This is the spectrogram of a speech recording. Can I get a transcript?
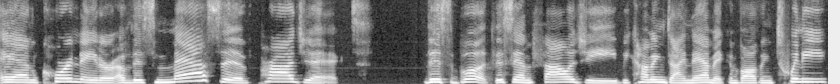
and coordinator of this massive project, this book, this anthology, Becoming Dynamic, involving 20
